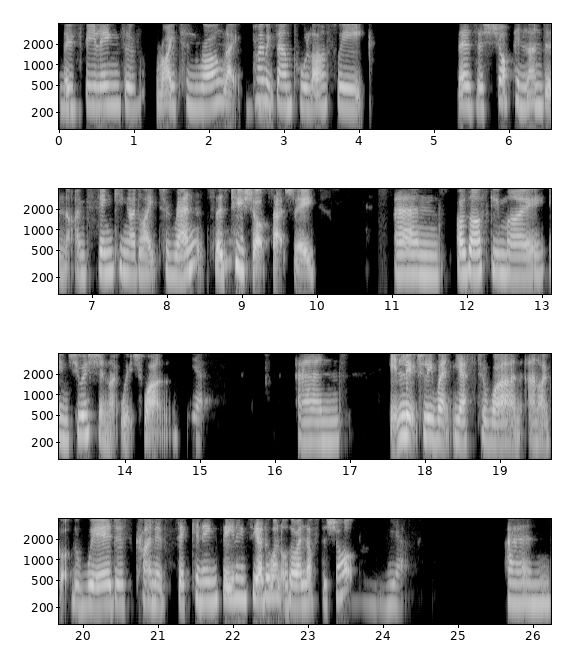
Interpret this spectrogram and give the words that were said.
mm. those feelings of right and wrong. Like, prime mm. example, last week, there's a shop in London that I'm thinking I'd like to rent. So there's mm. two shops actually and I was asking my intuition, like which one? Yeah. And it literally went yes to one, and I got the weirdest kind of sickening feeling to the other one, although I loved the shop. Yeah. And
